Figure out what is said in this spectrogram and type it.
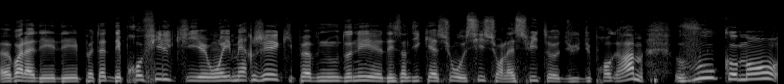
euh, voilà des, peut-être des profils qui ont émergé, qui peuvent nous donner des indications aussi sur la suite du, programme. Vous, comment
